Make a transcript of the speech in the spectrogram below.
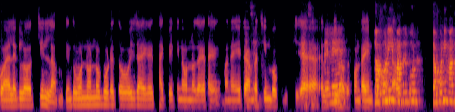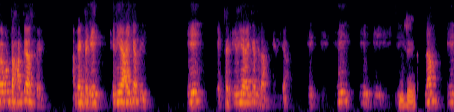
কয়েল এগুলো চিনলাম। কিন্তু অন্য অন্য বোর্ডে তো ওই জায়গায় থাকবে কিনা অন্য জায়গায় থাকে মানে এটা আমরা আচ্ছা। চিনবো কীভাবে কোনটা ইনপুট যখনই মাদারবোর্ড যখনই মাদারবোর্ডটা হাতে আসবে আমি একটা এরিয়া আইকা দিই। এই একটা এরিয়া আইকা দিলাম এরিয়া এই এই এই এই জি। দিলাম এই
